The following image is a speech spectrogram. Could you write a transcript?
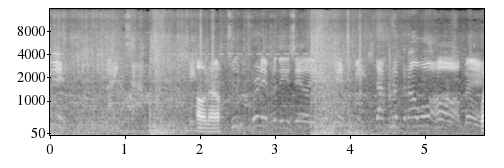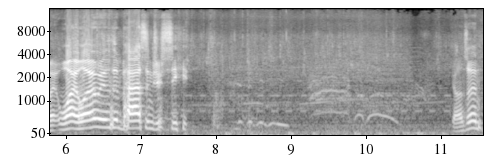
bitch, lights out." She's Oh, no. Too pretty for these aliens to catch me. Stop looking on Warhol. Wait, why, why am I in the passenger seat? Johnson?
